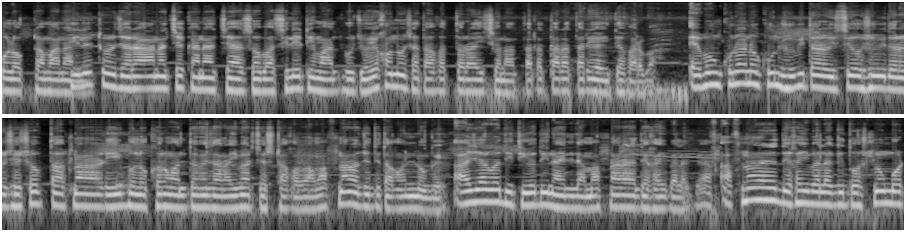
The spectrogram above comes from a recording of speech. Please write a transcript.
ব্লগটা মানা সিলেটর যারা আনাচে কানাচে আসো বা সিলেটি মাত বুঝো এখনও সাতাপাত্তর আইছো না তারা তাড়াতাড়ি আইতে পারবা এবং কোনো কোন সুবিধা রয়েছে অসুবিধা রয়েছে সব তো আপনারা এই ব্লকের মাধ্যমে জানাইবার চেষ্টা করলাম আপনারা যদি তখন লগে, আজ আর বা দ্বিতীয় দিন আইলাম, আপনারা দেখাইবা লাগে। আপ- আপনারা দেখাইবা লাগে দশ নম্বর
